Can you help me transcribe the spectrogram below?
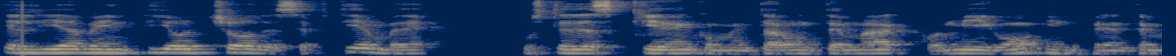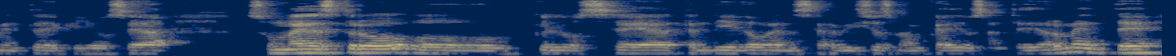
el día 28 de septiembre ustedes quieren comentar un tema conmigo, independientemente de que yo sea su maestro o que los haya atendido en servicios bancarios anteriormente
